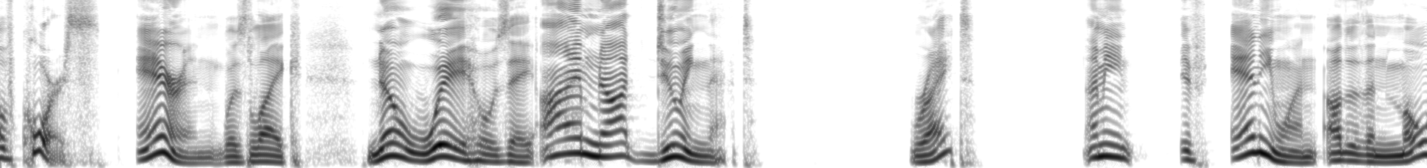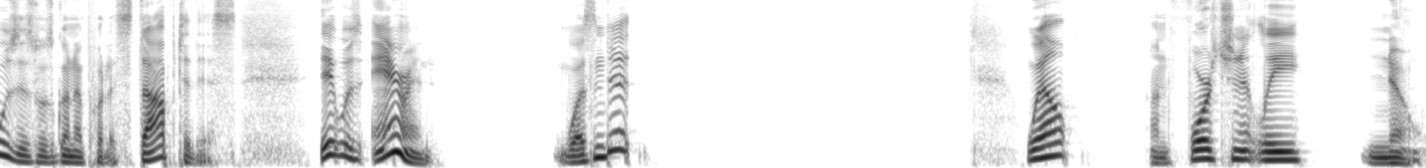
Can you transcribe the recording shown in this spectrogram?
of course, Aaron was like, No way, Jose, I'm not doing that. Right? I mean, if anyone other than Moses was going to put a stop to this, it was Aaron, wasn't it? Well, unfortunately, no.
